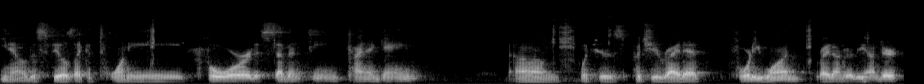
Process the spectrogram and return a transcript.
you know, this feels like a 24 to 17 kind of game, um, which is puts you right at 41, right under the under.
